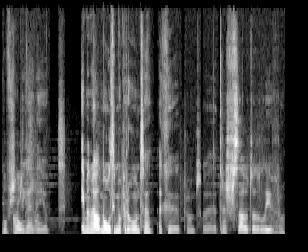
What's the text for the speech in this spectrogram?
Vou fechar Obrigada, o livro. eu. Emanuel, uma última pergunta, a que, pronto, a transversal de todo o livro.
